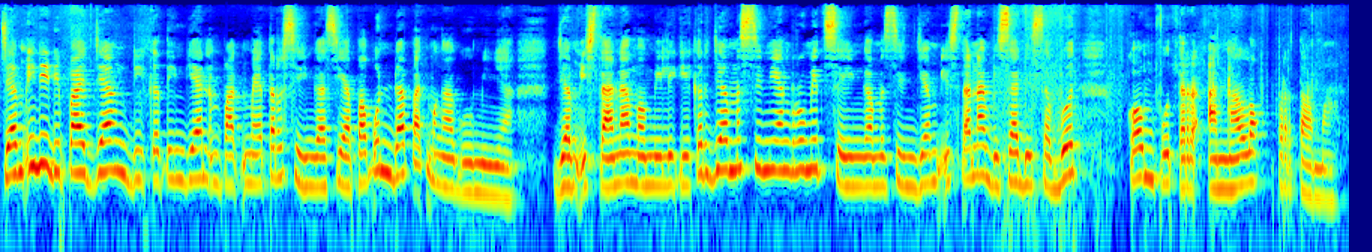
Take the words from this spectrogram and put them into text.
Jam ini dipajang di ketinggian 4 meter sehingga siapa pun dapat mengaguminya. Jam istana memiliki kerja mesin yang rumit sehingga mesin jam istana bisa disebut komputer analog pertama.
